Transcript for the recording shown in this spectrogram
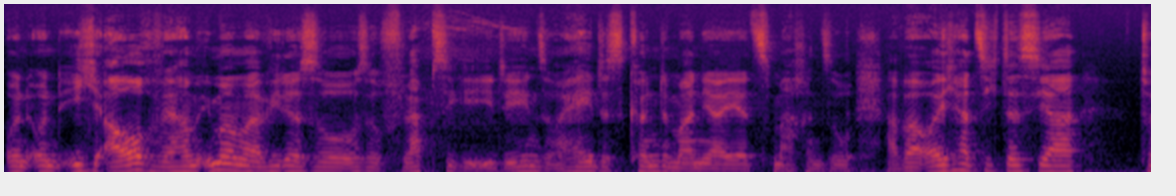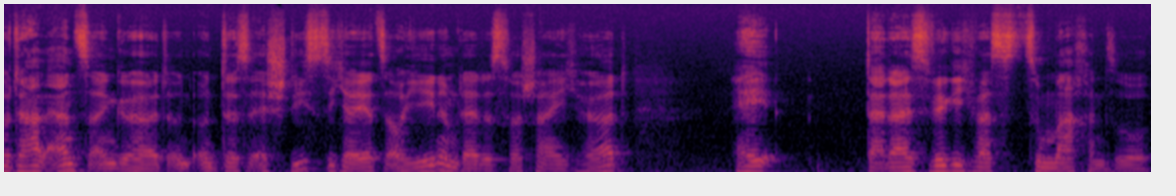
und, und ich auch, wir haben immer mal wieder so, so flapsige Ideen, so hey, das könnte man ja jetzt machen. so. Aber euch hat sich das ja total ernst angehört und, und das erschließt sich ja jetzt auch jedem, der das wahrscheinlich hört. Hey, da, da ist wirklich was zu machen. so.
